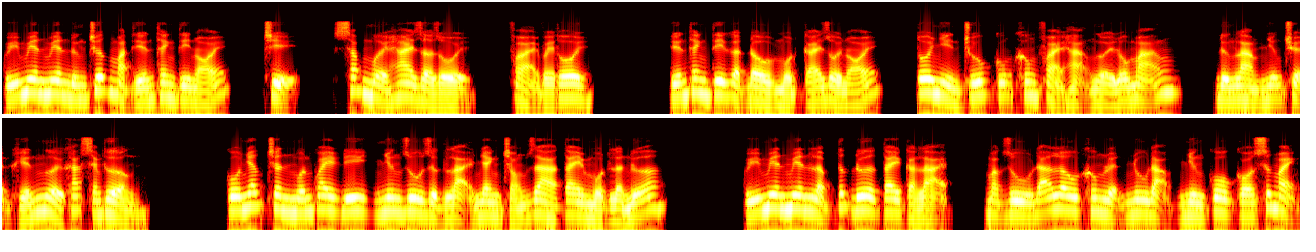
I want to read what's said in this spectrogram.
Quý miên miên đứng trước mặt yến thanh ti nói, chị, sắp mười hai giờ rồi, phải về thôi. Yến thanh ti gật đầu một cái rồi nói, tôi nhìn chú cũng không phải hạ người lỗ mãng, đừng làm những chuyện khiến người khác xem thường cô nhấc chân muốn quay đi, nhưng du rực lại nhanh chóng ra tay một lần nữa. Quý miên miên lập tức đưa tay cản lại, mặc dù đã lâu không luyện nhu đạo, nhưng cô có sức mạnh,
